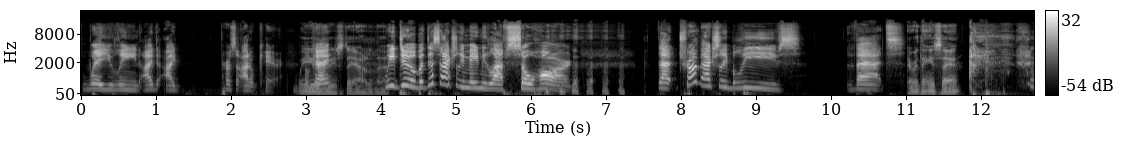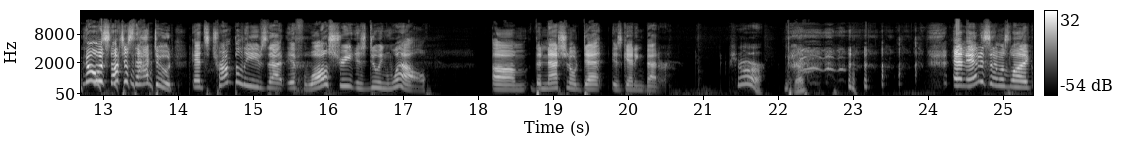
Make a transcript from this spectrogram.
way you lean, I, I personally, I don't care. We Okay. usually stay out of that. We do, but this actually made me laugh so hard that Trump actually believes that. Everything he's saying. No, it's not just that, dude. It's Trump believes that if Wall Street is doing well, um, the national debt is getting better. Sure. Okay. And Anderson was like,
